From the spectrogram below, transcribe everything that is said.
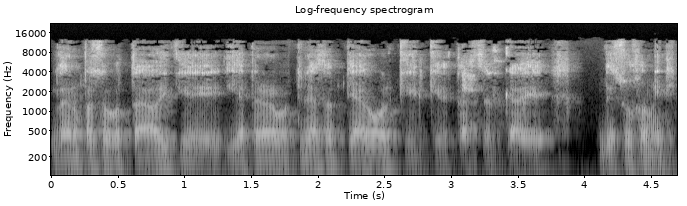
dar un paso al costado y que y esperar una oportunidad en Santiago porque él quiere estar cerca de, de su familia.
